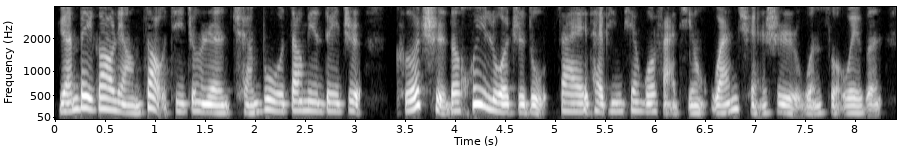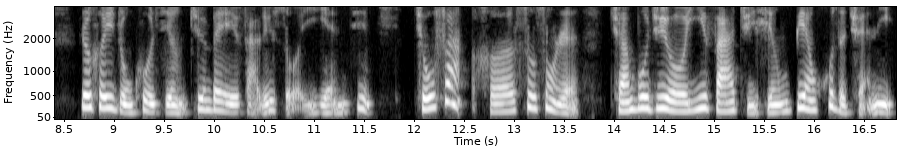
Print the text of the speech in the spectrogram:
原被告两造及证人全部当面对质。可耻的贿赂制度，在太平天国法庭完全是闻所未闻。任何一种酷刑均被法律所严禁，囚犯和诉讼人全部具有依法举行辩护的权利。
